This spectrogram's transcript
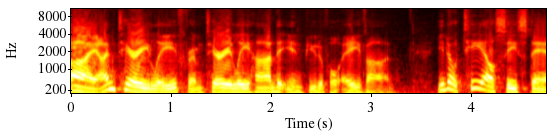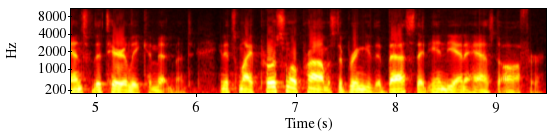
Hi, I'm Terry Lee from Terry Lee Honda in beautiful Avon. You know, TLC stands for the Terry Lee Commitment, and it's my personal promise to bring you the best that Indiana has to offer.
